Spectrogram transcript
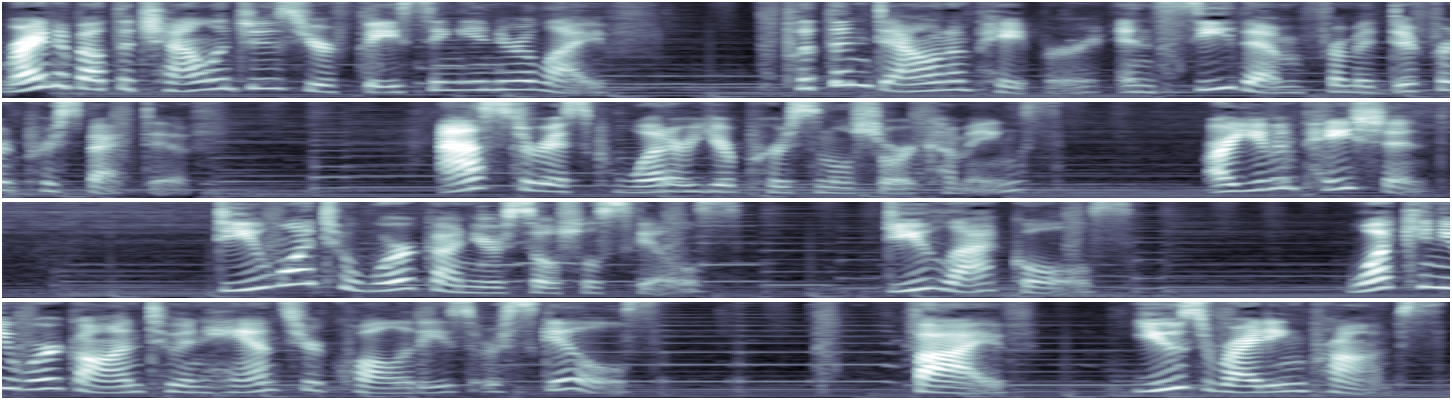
Write about the challenges you're facing in your life. Put them down on paper and see them from a different perspective. Asterisk what are your personal shortcomings? Are you impatient? Do you want to work on your social skills? Do you lack goals? What can you work on to enhance your qualities or skills? 5. Use writing prompts.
